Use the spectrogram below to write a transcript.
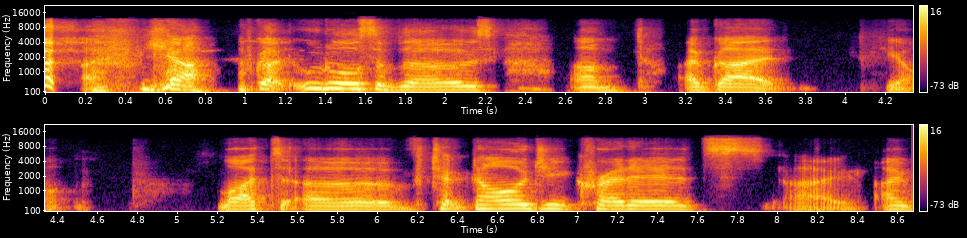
uh, yeah, I've got oodles of those. Um, I've got, you know, lots of technology credits. I, I,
